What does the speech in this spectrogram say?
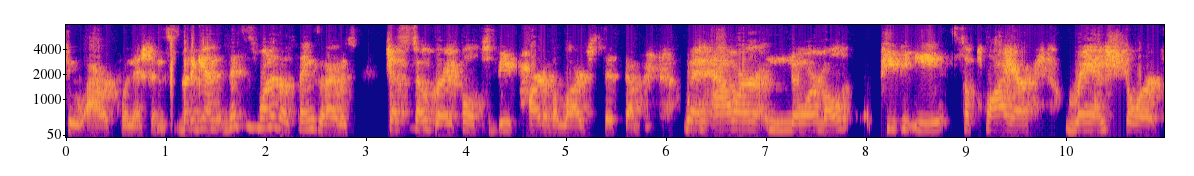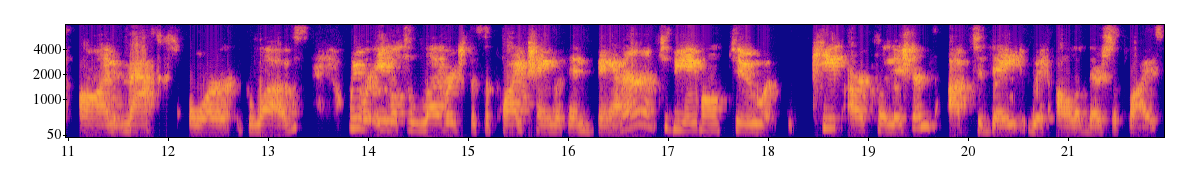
to our clinicians. But again, this is one of those things that I was just so grateful to be part of a large system. When our normal PPE supplier ran short on masks or gloves, we were able to leverage the supply chain within Banner to be able to keep our clinicians up to date with all of their supplies.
